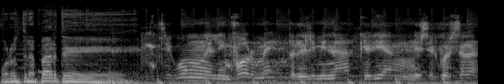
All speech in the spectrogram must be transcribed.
Por otra parte, según el informe preliminar, querían secuestrar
